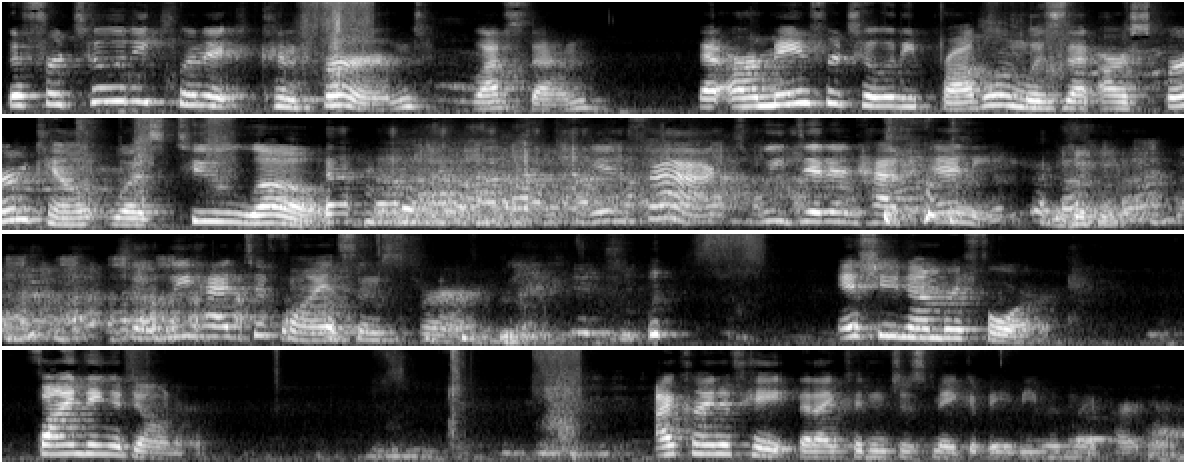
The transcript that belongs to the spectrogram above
The fertility clinic confirmed, bless them, that our main fertility problem was that our sperm count was too low. In fact, we didn't have any. So we had to find some sperm. Issue number four finding a donor. I kind of hate that I couldn't just make a baby with my partner.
